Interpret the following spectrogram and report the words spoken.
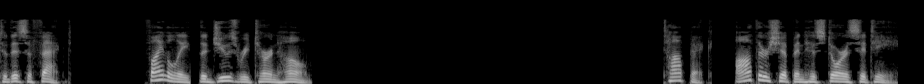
to this effect. Finally, the Jews return home. Authorship and historicity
